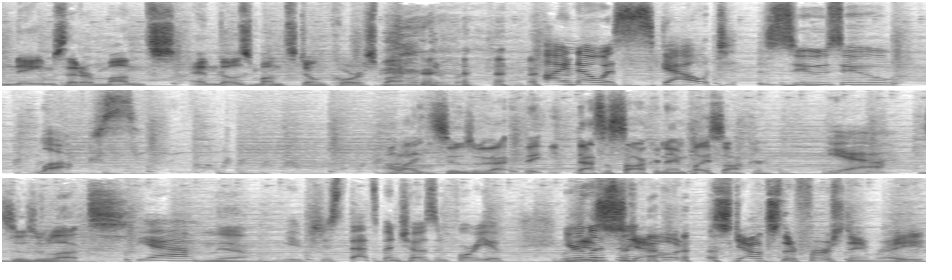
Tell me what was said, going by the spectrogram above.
names that are months and those months don't correspond with their birthday. I know a Scout, Zuzu, Lux. I like Zuzu. That, they, that's a soccer name. Play soccer. Yeah, Zuzu Lux. yeah. Yeah. You just that's been chosen for you. You're Is listening. Scout, Scout's their first name, right?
